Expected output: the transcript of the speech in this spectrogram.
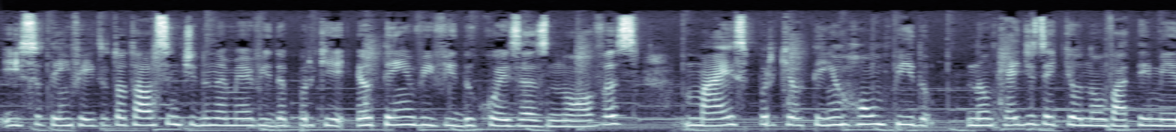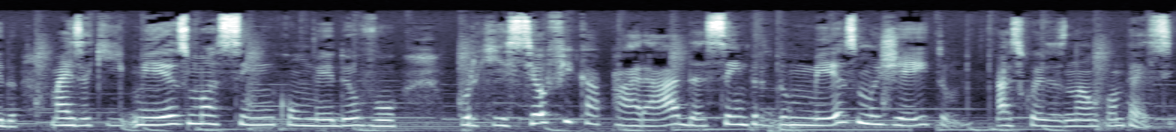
isso tem feito total sentido na minha vida porque eu tenho vivido coisas novas, mas porque eu tenho rompido. Não quer dizer que eu não vá ter medo, mas é que mesmo assim com medo eu vou, porque se eu ficar parada sempre do mesmo jeito, as coisas não acontecem.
